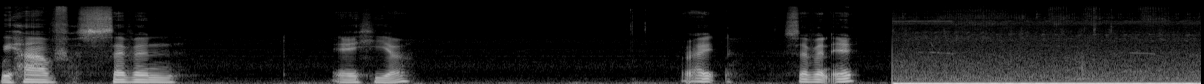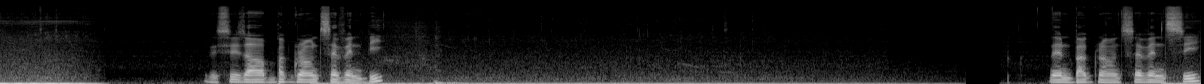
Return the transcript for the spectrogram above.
we have 7A here, right? 7A. This is our background 7B. Then background 7C.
